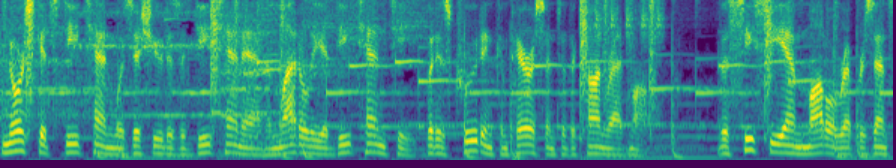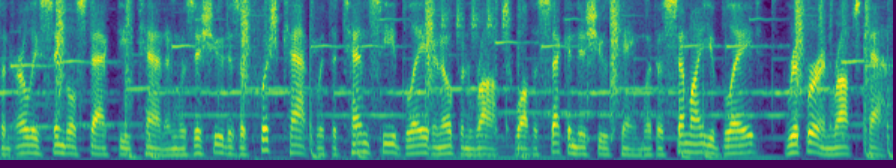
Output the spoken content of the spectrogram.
Norscot's D10 was issued as a D10N and latterly a D10T but is crude in comparison to the Conrad model. The CCM model represents an early single-stack D10 and was issued as a push cat with the 10C blade and open ROPS while the second issue came with a semi-U blade, ripper and ROPS cab.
